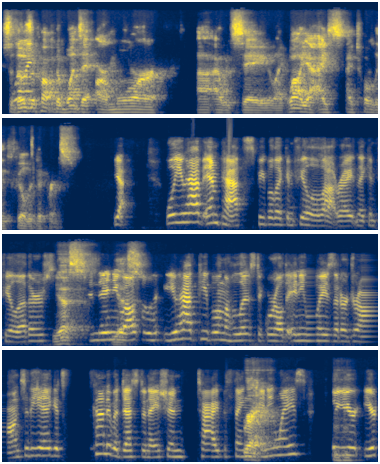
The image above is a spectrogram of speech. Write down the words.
So well, those I- are probably the ones that are more. Uh, I would say like, well, yeah, I I totally feel the difference. Yeah, well you have empaths people that can feel a lot right and they can feel others yes and then you yes. also you have people in the holistic world anyways that are drawn to the egg it's kind of a destination type thing right. anyways so mm-hmm. you're you're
